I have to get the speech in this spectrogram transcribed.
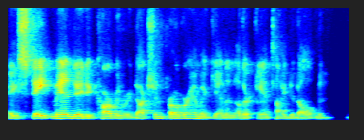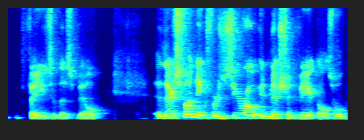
A state mandated carbon reduction program, again, another anti development phase of this bill. There's funding for zero emission vehicles. Well,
